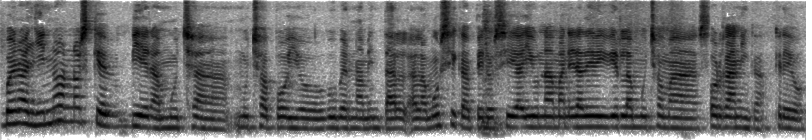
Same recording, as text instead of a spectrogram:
Bueno, allí no, no es que viera mucha, mucho apoyo gubernamental a la música, pero sí hay una manera de vivirla mucho más orgánica, creo,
